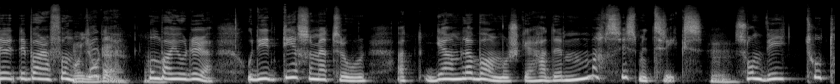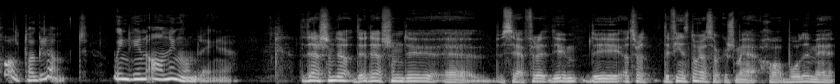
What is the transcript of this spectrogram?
det, det bara funkade. gjorde det. Hon bara gjorde det. Och det är det som jag tror att gamla barnmorskor hade massvis med tricks som vi totalt har glömt och ingen aning om längre. Det där som du, det där som du eh, säger, för det, det, jag tror att det finns några saker som är, har både med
